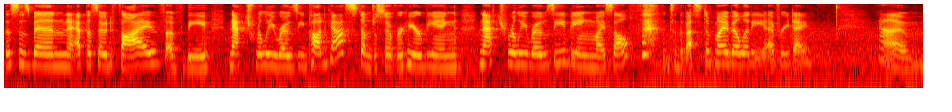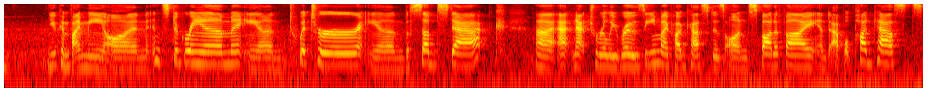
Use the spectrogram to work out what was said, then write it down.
this has been episode 5 of the Naturally Rosey podcast. I'm just over here being naturally Rosey, being myself to the best of my ability every day. Um you can find me on Instagram and Twitter and Substack uh, at Naturally Rosey. My podcast is on Spotify and Apple Podcasts.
